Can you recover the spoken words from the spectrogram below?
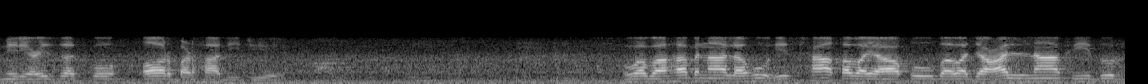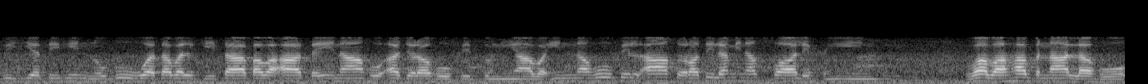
میری عزت کو اور بڑھا دیجیے وَوَهَبْنَا لَهُ إِسْحَاقَ وَيَعْقُوبَ وَجَعَلْنَا فِي ذُرِّيَّتِهِ النُّبُوَّةَ وَالْكِتَابَ وَآتَيْنَاهُ أَجْرَهُ فِي الدُّنْيَا وَإِنَّهُ فِي الْآخِرَةِ لَمِنَ الصَّالِحِينَ. وَوَهَبْنَا لَهُ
